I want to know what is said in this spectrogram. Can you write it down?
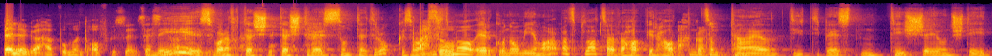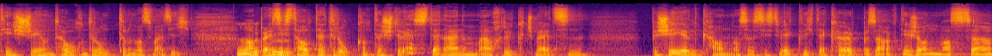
Bälle gehabt, wo man drauf gesessen nee, hat? Nee, es war einfach der, der, Stress und der Druck. Es war Ach nicht so. mal Ergonomie am Arbeitsplatz, weil wir, wir hatten zum Teil die, die besten Tische und Stehtische und hoch und runter und was weiß ich. Mhm. Aber es ist halt der Druck und der Stress, der einem auch Rückenschmerzen bescheren kann. Also es ist wirklich, der Körper sagt dir schon, was, äh,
